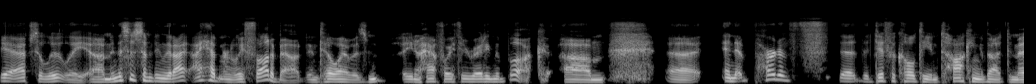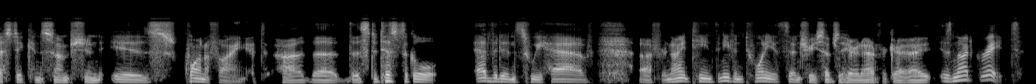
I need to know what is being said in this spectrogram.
Yeah, absolutely. Um, and this is something that I, I, hadn't really thought about until I was, you know, halfway through writing the book. Um, uh, and part of the, the difficulty in talking about domestic consumption is quantifying it. Uh, the the statistical evidence we have uh, for 19th and even 20th century sub-Saharan Africa uh, is not great.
